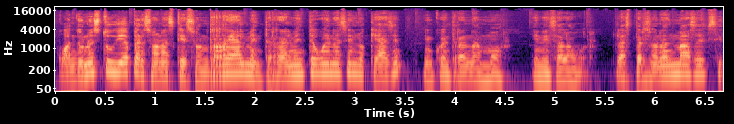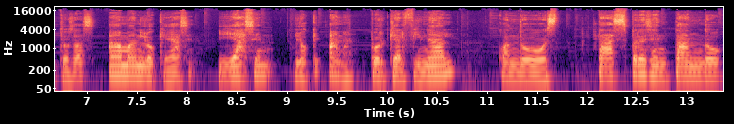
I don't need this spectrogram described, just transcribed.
cuando uno estudia personas que son realmente, realmente buenas en lo que hacen, encuentran amor en esa labor. Las personas más exitosas aman lo que hacen y hacen lo que aman. Porque al final, cuando estás presentando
